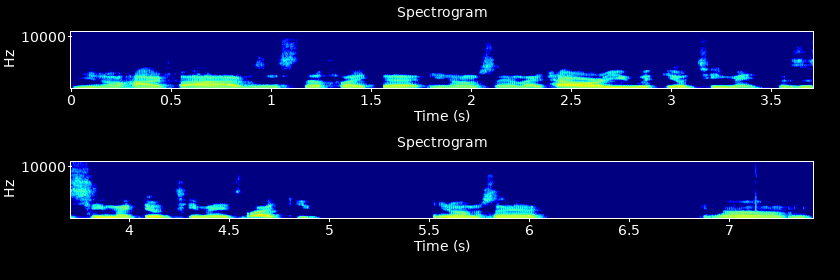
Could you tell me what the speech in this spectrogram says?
you know, high fives and stuff like that. You know what I'm saying? Like, how are you with your teammates? Does it seem like your teammates like you? You know what I'm saying? Um,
